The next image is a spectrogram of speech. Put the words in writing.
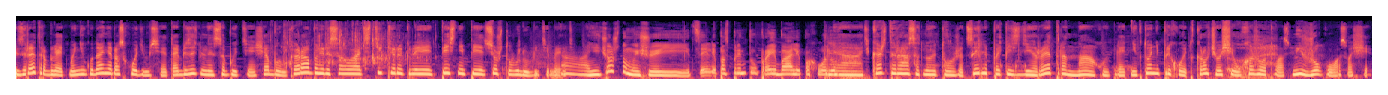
Без ретро, блядь, мы никуда не расходимся. Это обязательные события. Сейчас будем корабль рисовать, стикеры клеить, песни петь, все, что вы любите, блядь. А, ничего, что мы еще и цели по спринту проебали, походу. Блядь, каждый раз одно и то же. Цели по пизде, ретро нахуй, блядь. Никто не приходит. Короче, вообще, ухожу от вас. Мижок у вас вообще.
